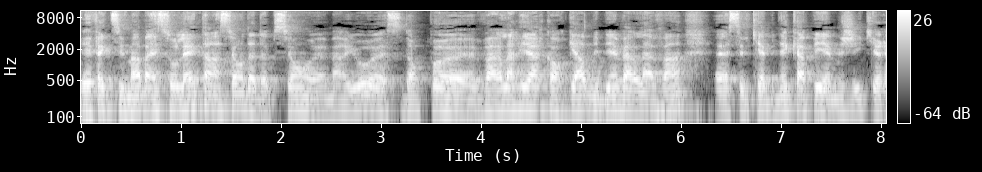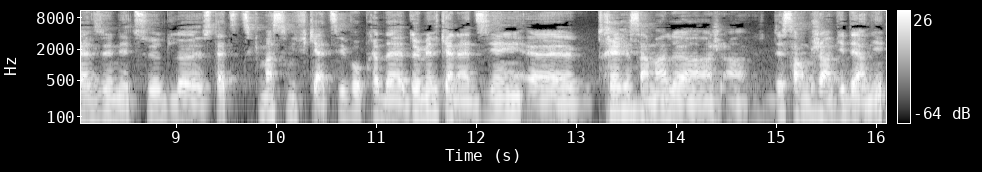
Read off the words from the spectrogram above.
Effectivement, ben sur l'intention d'adoption, euh, Mario, euh, c'est donc pas vers l'arrière qu'on regarde, mais bien vers l'avant. c'est le cabinet KPMG qui a réalisé une étude statistiquement significative auprès de 2000 Canadiens très récemment, en, janvier dernier,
